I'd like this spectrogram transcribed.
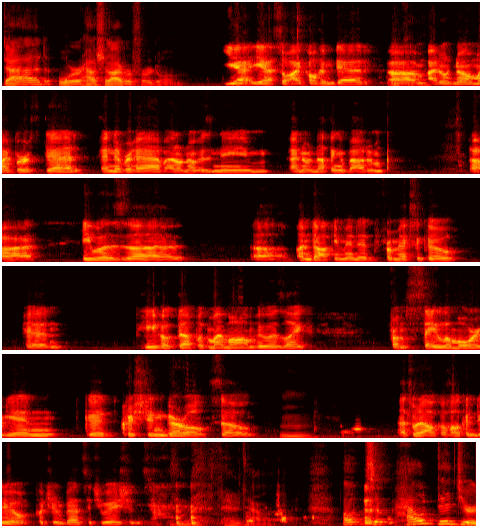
dad, or how should I refer to him? Yeah, yeah. So I call him dad. Um, I don't know my birth dad. I never have. I don't know his name. I know nothing about him. Uh, he was uh, uh, undocumented from Mexico, and he hooked up with my mom, who was like from Salem, Oregon, good Christian girl. So Mm, that's what alcohol can do: put you in bad situations. no doubt. Oh, so how did your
